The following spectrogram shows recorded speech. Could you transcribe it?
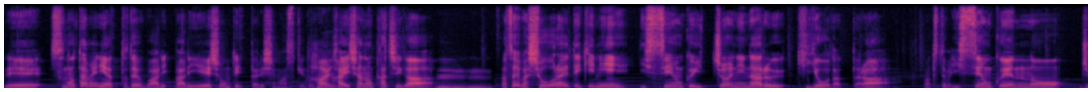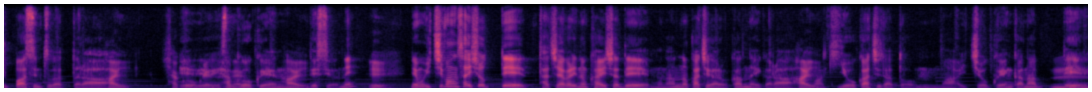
でそのためには例えばバリバリエーションって言ったりしますけど、はい。まあ会社の価値がえうんうん。例えば将来的に1000億1兆円になる企業だったら、まあ、例えば1000億円の10%だったら、はい100億円ですね、えー100億はい。円ですよね。えでも一番最初って立ち上がりの会社でもう何の価値があるか分かんないから、はい。まあ、企業価値だと、うんまあ1億円かなで、えうんう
